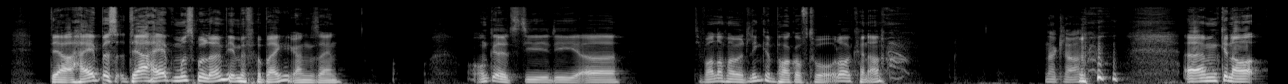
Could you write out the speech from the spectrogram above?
der Hype ist, der Hype muss wohl irgendwie mir vorbeigegangen sein. Onkels, die, die, äh, die waren doch mal mit Linkin Park auf Tour, oder? Keine Ahnung. Na klar. Ähm, genau.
